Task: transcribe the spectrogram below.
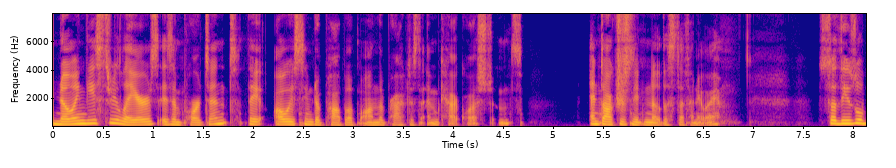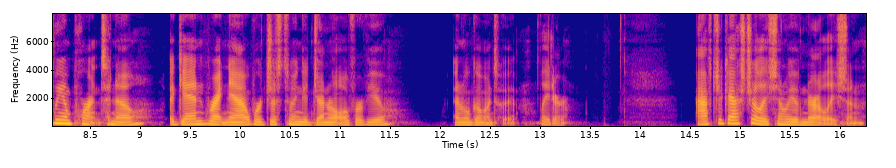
Knowing these three layers is important. They always seem to pop up on the practice MCAT questions. And doctors need to know this stuff anyway. So these will be important to know. Again, right now, we're just doing a general overview, and we'll go into it later. After gastrulation, we have neurulation.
